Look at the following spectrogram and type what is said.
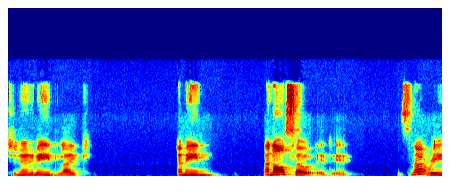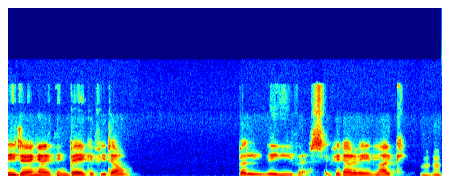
Do you know what I mean? Like, I mean, and also it, it it's not really doing anything big if you don't believe it. If you know what I mean? Like, Mhm.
